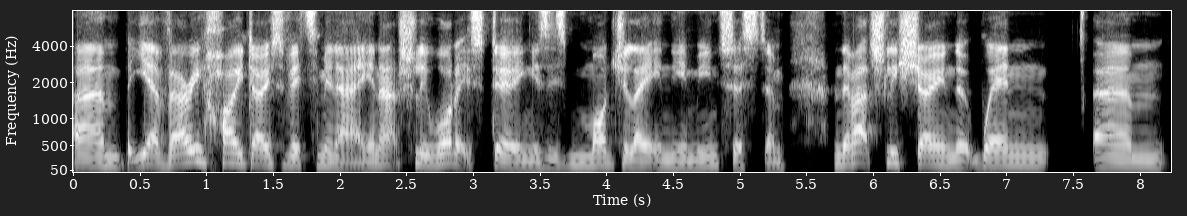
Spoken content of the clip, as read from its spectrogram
Um, but yeah, very high dose vitamin A. And actually, what it's doing is it's modulating the immune system. And they've actually shown that when, um,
